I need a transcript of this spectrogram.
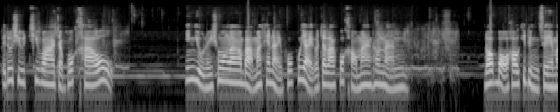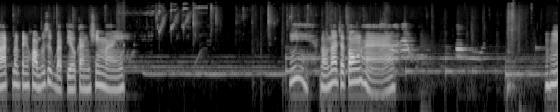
ไปด้วยชีวิตชีวาจากพวกเขา ยิ่งอยู่ในช่วงลางบากมากแค่ไหน พวกผู้ใหญ่ก็จะรักพวกเขามากเท่านั้นล็อกบอกเขาคิดถึงเซมัสมันเป็นความรู้สึกแบบเดียวกันใช่ไหมนี่เราน่าจะต้องหา อือฮึ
